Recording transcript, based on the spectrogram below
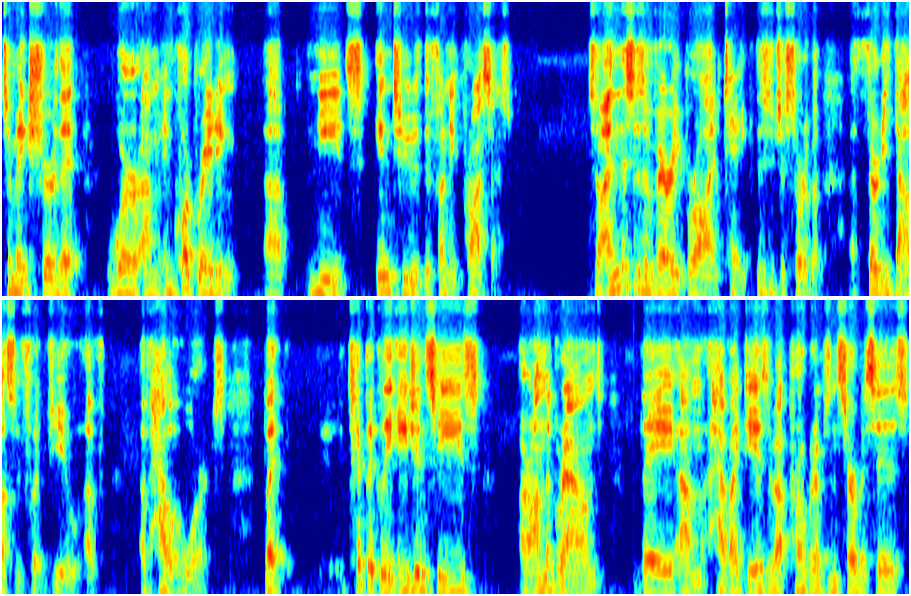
to make sure that we're um, incorporating uh, needs into the funding process. So, and this is a very broad take. This is just sort of a, a 30,000 foot view of, of how it works. But typically, agencies are on the ground. They um, have ideas about programs and services,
